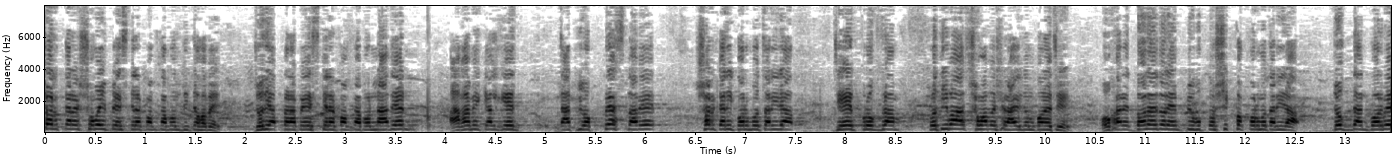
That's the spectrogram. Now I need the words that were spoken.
সরকারের সময় পে স্কেলের প্রজ্ঞাপন দিতে হবে। যদি আপনারা পে স্কেলের প্রজ্ঞাপন না দেন, আগামীকালকে জাতীয় প্রেস ক্লাবে সরকারি কর্মচারীরা যে প্রোগ্রাম প্রতিবাদ সমাবেশের আয়োজন করেছে, ওখানে দলে দলে এমপিভুক্ত শিক্ষক কর্মচারীরা যোগদান করবে।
